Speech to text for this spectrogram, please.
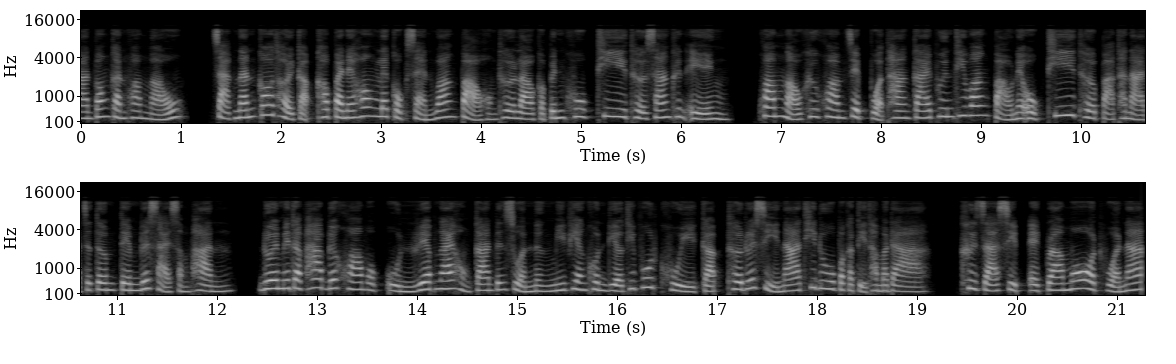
การป้องกันความเหงา จากนั้นก็ถอยกลับเข้าไปในห้องและกกแสนว่างเปล่าของเธอราวกับเป็นคุกที่เธอสร้างขึ้นเอง ความเหงาคือความเจ็บปวดทางกายพื้นที่ว่างเปล่าในอกที่เธอปรารถนาจะเติมเต็มด้วยสายสัมพันธ์ด้วยมิตรภาพด้วยความอบอุ่นเรียบง่ายของการเป็นส่วนหนึ่งมีเพียงคนเดียวที่พูดคุยกับเธอด้วยสีหน้าที่ดูปกติธรรมดา คือจ่าสิบเอกราโมทหัวหน้า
